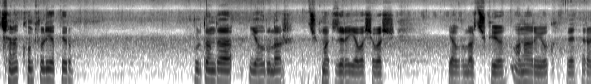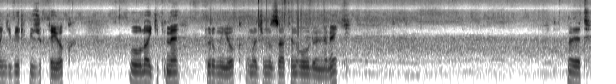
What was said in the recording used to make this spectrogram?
çanak kontrolü yapıyorum. Buradan da yavrular çıkmak üzere yavaş yavaş yavrular çıkıyor. Ana arı yok ve herhangi bir yüzük de yok. Oğula gitme durumu yok. Amacımız zaten oğul önlemek. Evet,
